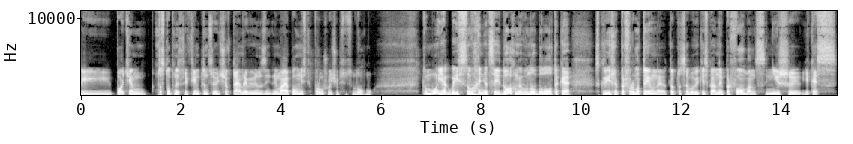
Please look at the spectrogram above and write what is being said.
і потім наступний свій фільм Танцюючи в темряві, він знімає повністю порушуючи всю цю догму. Тому якби існування цієї догми, воно було таке скоріше перформативне. Тобто це був якийсь певний перформанс, ніж якесь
